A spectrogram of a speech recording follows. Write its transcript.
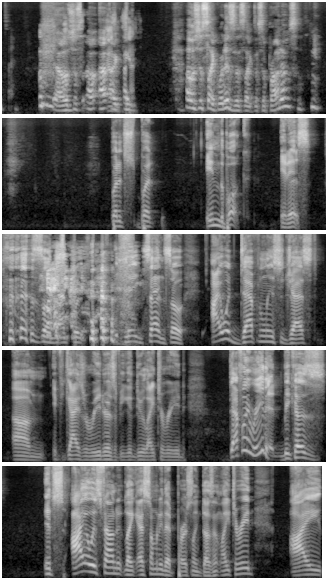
it's fine. Yeah, I was just I, I, I, I, I was just like, what is this? Like The Sopranos? but it's but in the book it is so that makes sense so i would definitely suggest um if you guys are readers if you do like to read definitely read it because it's i always found it like as somebody that personally doesn't like to read i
